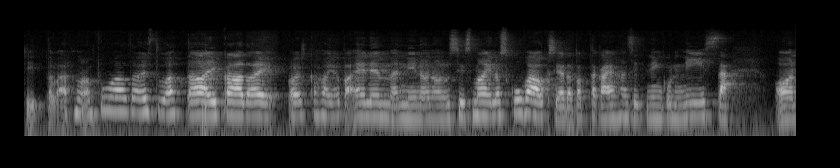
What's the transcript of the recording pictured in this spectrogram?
sitten varmaan puolitoista vuotta aikaa tai olisikohan jopa enemmän, niin on ollut siis mainoskuvauksia, että totta kaihan sit niinku niissä on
